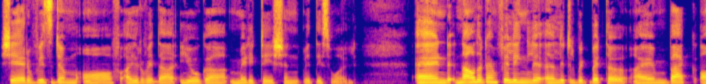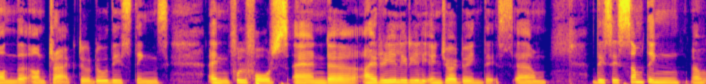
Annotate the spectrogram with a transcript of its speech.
share wisdom of Ayurveda, yoga, meditation with this world. And now that I'm feeling li- a little bit better, I'm back on the on track to do these things in full force, and uh, I really, really enjoy doing this. Um, this is something uh,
